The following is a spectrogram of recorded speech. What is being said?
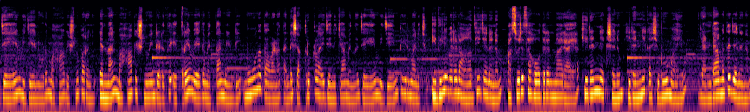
ജയം വിജയനോട് മഹാവിഷ്ണു പറഞ്ഞു. എന്നാൽ മഹാവിഷ്ണുവിന്റെ അടുത്ത് എത്രയും വേഗം എത്താൻ വേണ്ടി മൂന്ന് തവണ തന്റെ ശത്രുക്കളായി ജനിക്കാമെന്ന് ജയയും വിജയും തീരുമാനിച്ചു. ഇതിൽ ഇവരുടെ ആദ്യ ജനനം അസുര സഹോദരന്മാരായ ഹിരണ്യക്ഷനും ഹിരണ്യകശുപുവുമായും രണ്ടാമത്തെ ജനനം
